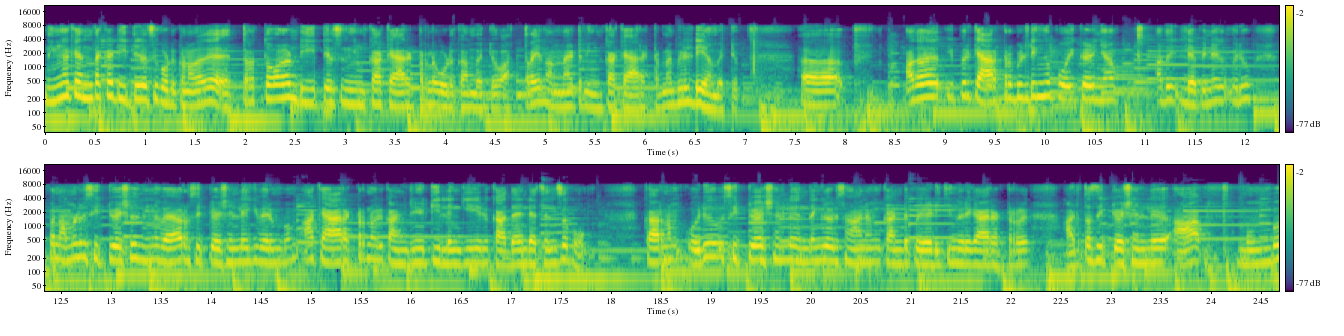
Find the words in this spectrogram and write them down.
നിങ്ങൾക്ക് എന്തൊക്കെ ഡീറ്റെയിൽസ് കൊടുക്കണം? അതായത് എത്രത്തോളം ഡീറ്റെയിൽസ് നിങ്ങൾക്ക് ആ ക്യാരക്ടറിൽ കൊടുക്കാൻ പറ്റുമോ? അത്രയും നന്നായിട്ട് നിങ്ങൾക്ക് ആ ക്യാരക്ടറിനെ ബിൽഡ് ചെയ്യാൻ പറ്റും. അത് ഇപ്പോൾ ഒരു ക്യാരക്ടർ ബിൽഡിങ് പോയി കഴിഞ്ഞാൽ അത് ഇല്ല. പിന്നെ ഒരു ഇപ്പോൾ നമ്മളൊരു സിറ്റുവേഷനിൽ നിന്ന് വേറൊരു സിറ്റുവേഷനിലേക്ക് വരുമ്പം ആ ക്യാരക്ടറിന് ഒരു കണ്ടിന്യൂറ്റി ഇല്ലെങ്കിൽ ഒരു കഥേന്റെ എസൻസ് പോകും കാരണം ഒരു സിറ്റുവേഷനിൽ എന്തെങ്കിലും ഒരു സാധനം കണ്ട് പേടിക്കുന്ന ഒരു ക്യാരക്ടർ അടുത്ത സിറ്റുവേഷനിൽ ആ മുമ്പ്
